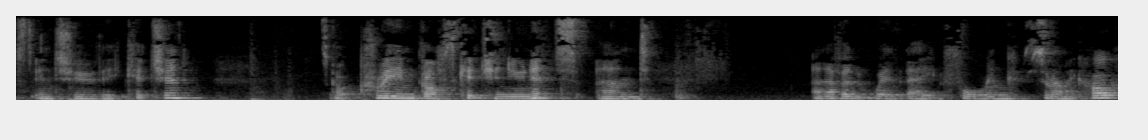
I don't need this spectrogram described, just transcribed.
Next into the kitchen. It's got cream gloss kitchen units and an oven with a four-ring ceramic hob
